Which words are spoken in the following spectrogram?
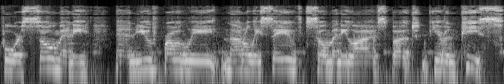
for so many. And you've probably not only saved so many lives, but given peace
